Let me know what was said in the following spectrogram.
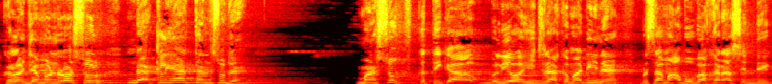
Kalau zaman Rasul enggak kelihatan sudah. Masuk ketika beliau hijrah ke Madinah bersama Abu Bakar As-Siddiq.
